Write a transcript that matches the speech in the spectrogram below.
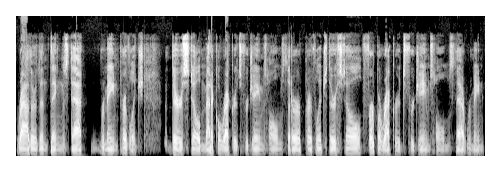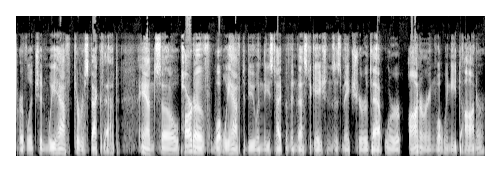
rather than things that remain privileged. There's still medical records for James Holmes that are privileged. There's still FERPA records for James Holmes that remain privileged, and we have to respect that. And so part of what we have to do in these type of investigations is make sure that we're honoring what we need to honor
